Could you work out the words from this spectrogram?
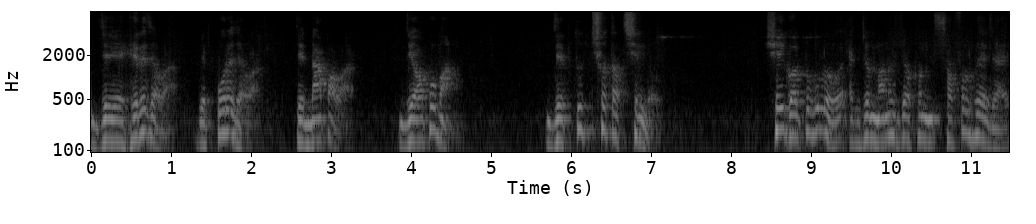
যে হেরে যাওয়া, যে পড়ে যাওয়া, যে না পাওয়া, যে অপমান, যে তুচ্ছতা ছিল, সেই গল্পগুলো একজন মানুষ যখন সফল হয়ে যায়,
